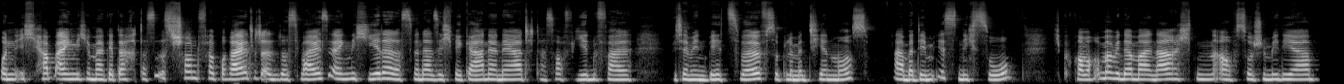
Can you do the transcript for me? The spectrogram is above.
Und ich habe eigentlich immer gedacht, das ist schon verbreitet, also das weiß eigentlich jeder, dass wenn er sich vegan ernährt, dass auf jeden Fall Vitamin B12 supplementieren muss. Aber dem ist nicht so. Ich bekomme auch immer wieder mal Nachrichten auf Social Media,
